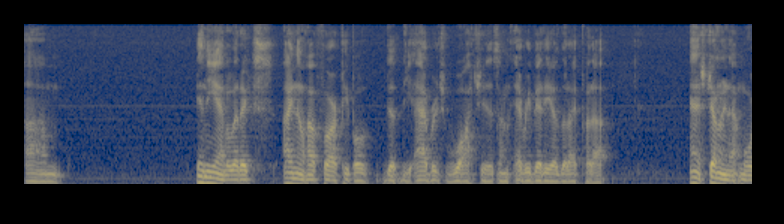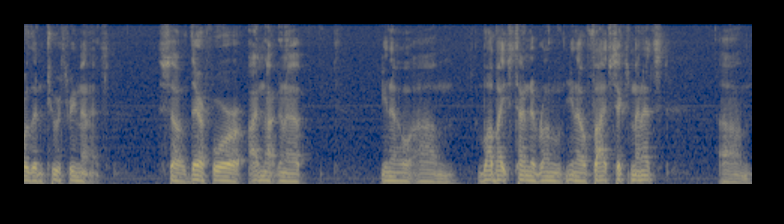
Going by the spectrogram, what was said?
Um, in the analytics, I know how far people, the, the average watch is on every video that I put up. And it's generally not more than two or three minutes. So therefore, I'm not going to, you know, um, Love Bites tend to run, you know, five, six minutes. Um,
